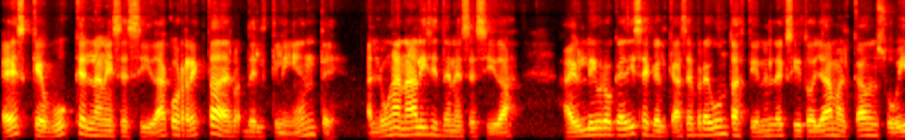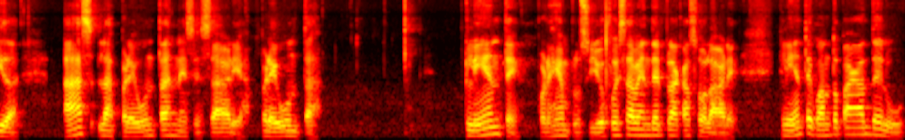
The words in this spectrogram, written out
es que busques la necesidad correcta del, cliente. Hazle un análisis de necesidad. Hay un libro que dice que el que hace preguntas tiene el éxito ya marcado en su vida. Haz las preguntas necesarias. Pregunta, cliente, por ejemplo, si yo fuese a vender placas solares, cliente, ¿cuánto pagas de luz?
